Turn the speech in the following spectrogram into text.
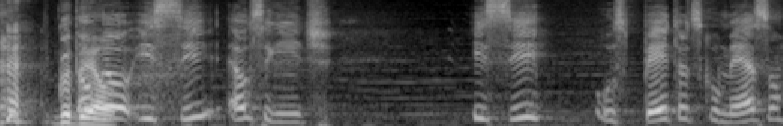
então meu, e se é o seguinte, e se os Patriots começam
